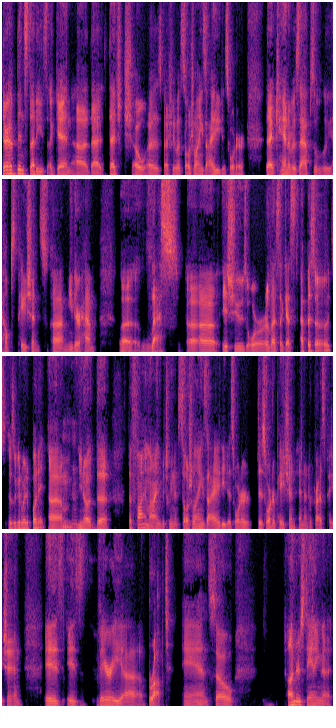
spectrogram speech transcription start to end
there have been studies again uh that that show uh, especially with social anxiety disorder that cannabis absolutely helps patients um either have uh, less uh issues or, or less i guess episodes is a good way to put it um Mhm. you know the the fine line between a social anxiety disorder disorder patient and a depressed patient is is very uh, abrupt and so understanding that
